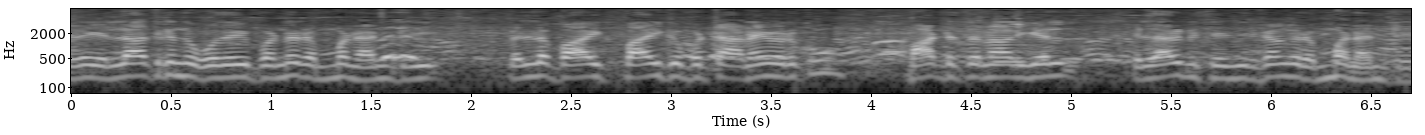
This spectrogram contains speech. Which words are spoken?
எனக்கு எல்லாத்துக்கும் இந்த உதவி பண்ண ரொம்ப நன்றி. வெள்ள பாதி பாதிக்கப்பட்ட அனைவருக்கும் மாற்றுத்திறனாளிகள் எல்லாருக்கும் செஞ்சுருக்காங்க. ரொம்ப நன்றி.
